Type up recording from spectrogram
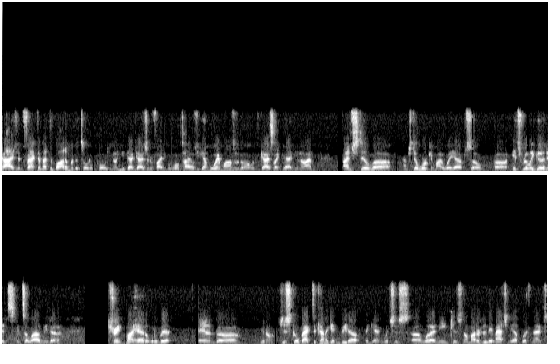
guys. In fact, I'm at the bottom of the total poll. You know, you got guys that are fighting for world titles. You got Jorge Masvidal and guys like that. You know, I'm I'm still uh, I'm still working my way up. So uh, it's really good. It's it's allowed me to shrink my head a little bit and uh, you know just go back to kind of getting beat up again, which is uh, what I need. Because no matter who they match me up with next,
